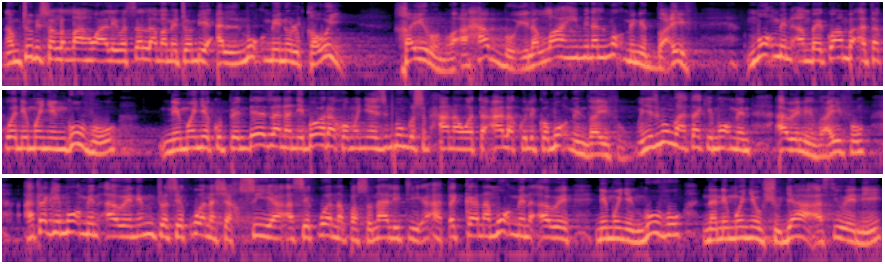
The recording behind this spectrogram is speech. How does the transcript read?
Na Mtume sallallahu alaihi wasallam ametuambia almuminu lqawi khairun wa ahabu ila llahi min almumini ldhaif, Mumin ambaye kwamba atakuwa ni mwenye nguvu ni mwenye kupendeza na ni bora kwa Mwenyezi Mungu Subhanahu wa Ta'ala kuliko mumin dhaifu. Mwenyezi Mungu hataki mumin awe ni dhaifu, hataki mumin awe ni mtu asiyekuwa na shakhsia, asiyekuwa na personality. Hatakana mumin awe ni mwenye nguvu na ni mwenye ushujaa, asiwe ni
